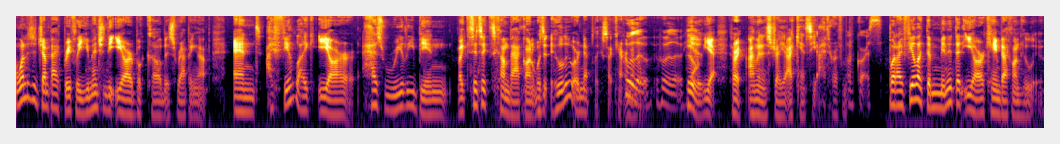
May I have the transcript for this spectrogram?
I wanted to jump back briefly. You mentioned the ER book club is wrapping up, and I feel like ER has really been like since it's come back on. Was it Hulu or Netflix? I can't remember. Hulu. Hulu. Hulu, Yeah. yeah. Sorry, I'm in Australia. I can't see either of them. Of course. But I feel like the minute that ER came back on Hulu,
